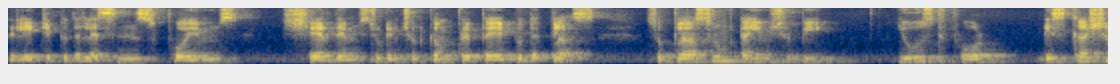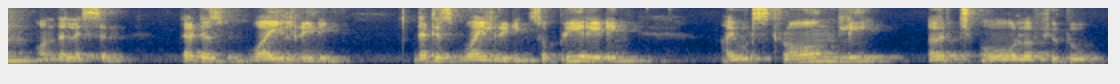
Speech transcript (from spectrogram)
related to the lessons, poems, share them. Students should come prepared to the class. So classroom time should be used for discussion on the lesson. That is while reading. That is while reading. So pre-reading, I would strongly urge all of you to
